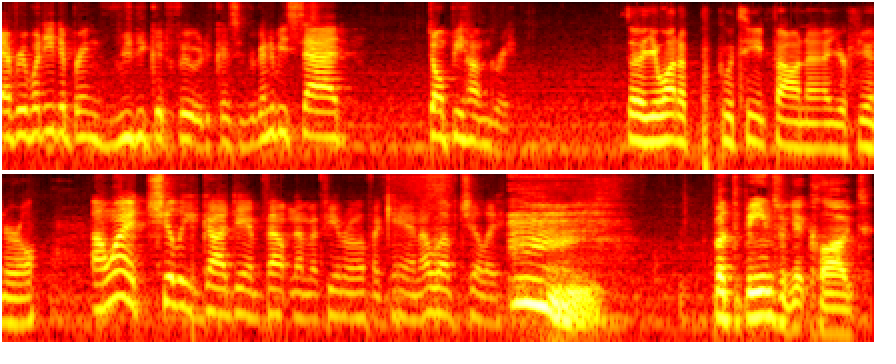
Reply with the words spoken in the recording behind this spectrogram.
everybody to bring really good food because if you're going to be sad, don't be hungry. So you want a poutine fountain at your funeral? I want a chili goddamn fountain at my funeral if I can. I love chili. But the beans would get clogged.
